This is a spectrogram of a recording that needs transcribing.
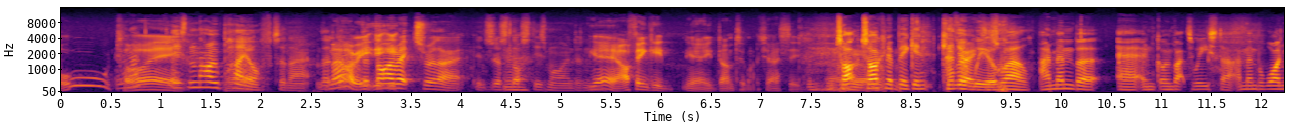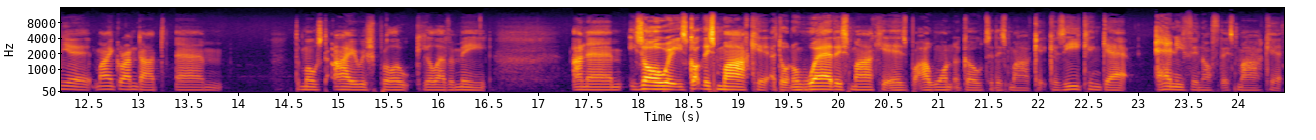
ooh, toy. There's no payoff to that. The, No, the, it- it- director of that, it's just lost his mind. And Yeah, I think he, yeah, he'd done too much acid. Talk, talking of big in, Kinder a eggs as well. I remember, uh, and going back to Easter, I remember one year my granddad, um, the most Irish bloke you'll ever meet, and um, he's always he's got this market. I don't know where this market is, but I want to go to this market because he can get anything off this market.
